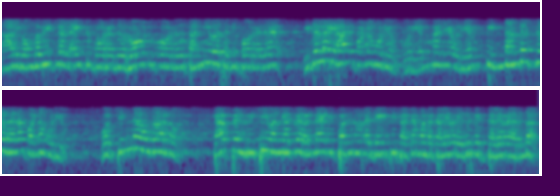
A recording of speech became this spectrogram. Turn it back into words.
நாளைக்கு உங்க வீட்டுல லைட் போடுறது ரோடு போடுறது தண்ணி வசதி போடுறது இதெல்லாம் யாரு பண்ண முடியும்? ஒரு எம்எல்ஏ ஒரு எம்பி இந்த அந்தஸ்துல பண்ண முடியும். ஒரு சின்ன உதாரணம். கேப்டன் ரிஷி வந்தப்ப ரெண்டாயிரத்தி பதினொன்னுல ஜெயிச்சு சட்டமன்ற தலைவர் எதிர்கட்சி தலைவரா இருந்தார்.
